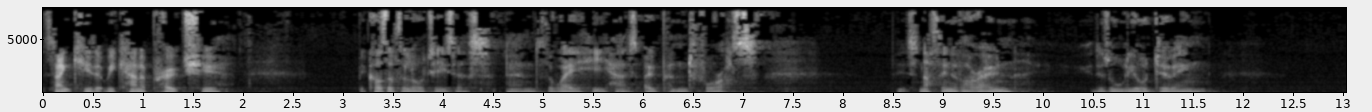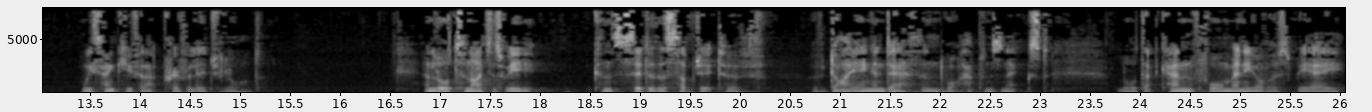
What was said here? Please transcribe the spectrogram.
thank you that we can approach you because of the Lord Jesus and the way he has opened for us. It's nothing of our own. It is all you're doing. We thank you for that privilege, Lord. And Lord, tonight as we consider the subject of, of dying and death and what happens next, Lord, that can for many of us be a,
